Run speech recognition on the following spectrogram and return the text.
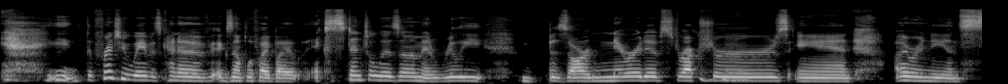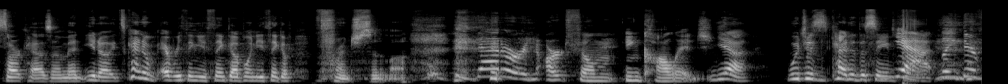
the French New Wave is kind of exemplified by existentialism and really bizarre narrative structures and irony and sarcasm. And, you know, it's kind of everything you think of when you think of French cinema. That or an art film in college. Yeah. Which is kind of the same Yeah, thing. like they're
